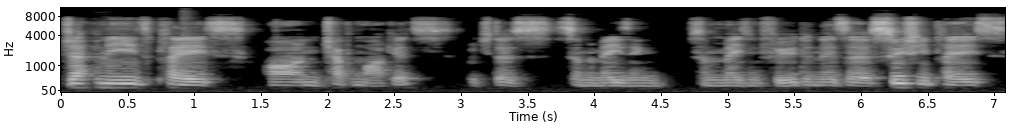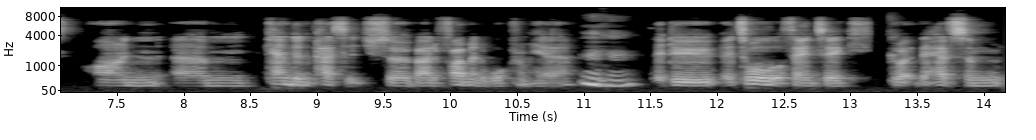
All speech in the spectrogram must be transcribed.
Japanese place on Chapel Markets which does some amazing some amazing food, and there's a sushi place on um, Camden Passage, so about a five minute walk from here. Mm-hmm. They do it's all authentic. Got they have some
